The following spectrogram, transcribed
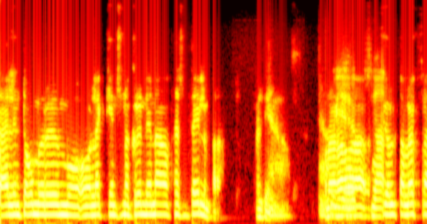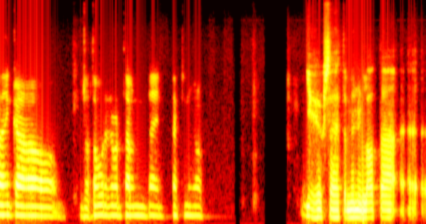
dælinn dómurum og, og leggja inn svona grunninn af þessum deilum bara, held ég. Já, já. Bara að fjölda lögfræðinga og eins og Þórir var að tala um daginn, þekktu nú á. ég hugsa að þetta muni láta uh,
